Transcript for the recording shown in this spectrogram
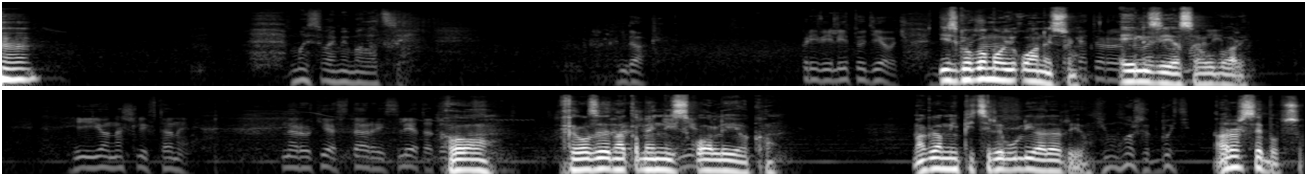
Хм. Мы с вами молодцы. Док, привели ту девочку. Из Гого мой Онесу, Элизия Саубари. Ее нашли в тоннеле. На руке старый след от... О, Хелзе накамени сколи яко. მაგრამ ინფიცირებული არ არისო Не может быть. არ არსებობსო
